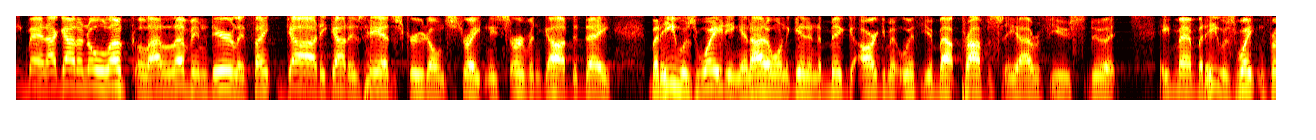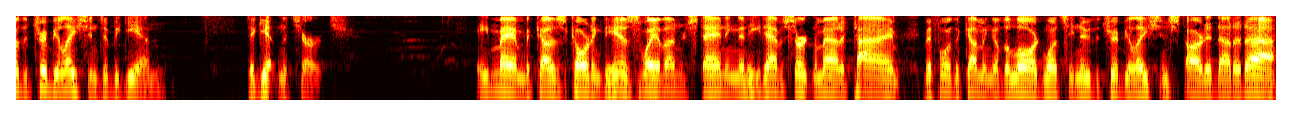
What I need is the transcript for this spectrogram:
Amen. I got an old uncle. I love him dearly. Thank God he got his head screwed on straight and he's serving God today. But he was waiting, and I don't want to get in a big argument with you about prophecy. I refuse to do it. Amen. But he was waiting for the tribulation to begin to get in the church. Amen. Because according to his way of understanding, that he'd have a certain amount of time before the coming of the Lord once he knew the tribulation started, da da da.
